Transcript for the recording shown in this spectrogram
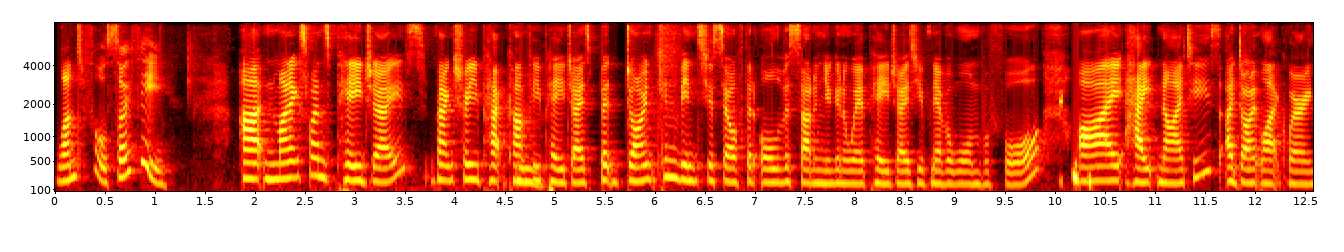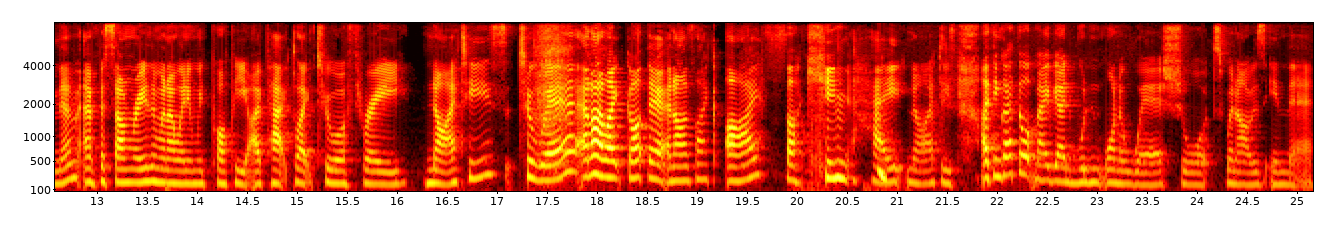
Wonderful, Sophie. Uh, my next one's PJs. Make sure you pack comfy PJs, but don't convince yourself that all of a sudden you're going to wear PJs you've never worn before. I hate nighties. I don't like wearing them. And for some reason, when I went in with Poppy, I packed like two or three nighties to wear. And I like got there and I was like, I fucking hate nighties. I think I thought maybe I wouldn't want to wear shorts when I was in there.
